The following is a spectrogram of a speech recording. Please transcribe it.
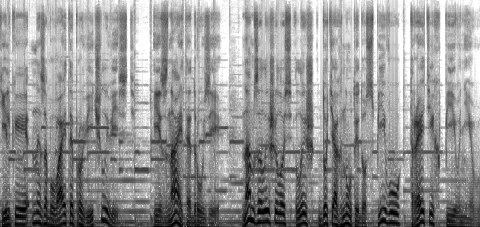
Тільки не забувайте про вічливість. І знайте, друзі, нам залишилось лише дотягнути до співу третіх півнів.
